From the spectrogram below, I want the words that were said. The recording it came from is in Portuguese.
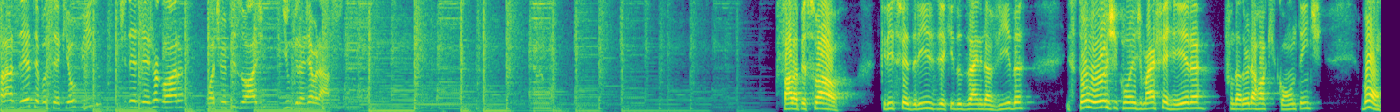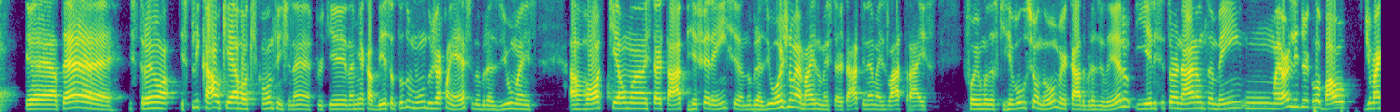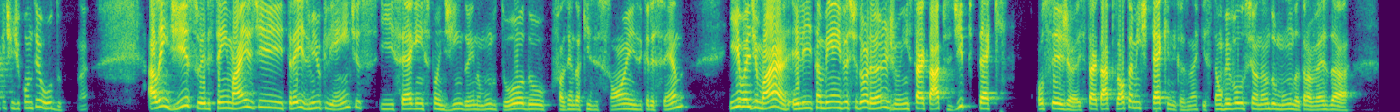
Prazer ter você aqui ouvindo. Te desejo agora um ótimo episódio e um grande abraço. Fala pessoal, Cris Fedrizzi aqui do Design da Vida. Estou hoje com o Edmar Ferreira, fundador da Rock Content. Bom, é até estranho explicar o que é Rock Content, né? Porque na minha cabeça todo mundo já conhece no Brasil, mas a Rock é uma startup referência no Brasil. Hoje não é mais uma startup, né? Mas lá atrás foi uma das que revolucionou o mercado brasileiro e eles se tornaram também um maior líder global de marketing de conteúdo. Né? Além disso, eles têm mais de 3 mil clientes e seguem expandindo aí no mundo todo, fazendo aquisições e crescendo. E o Edmar, ele também é investidor anjo em startups deep tech, ou seja, startups altamente técnicas, né, que estão revolucionando o mundo através da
